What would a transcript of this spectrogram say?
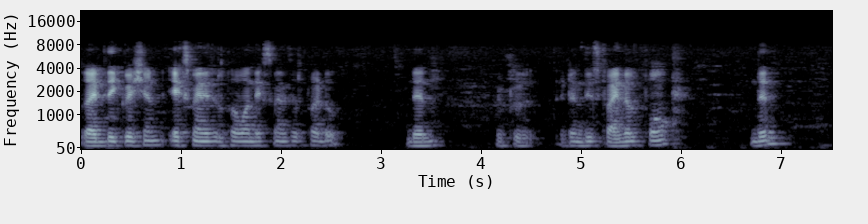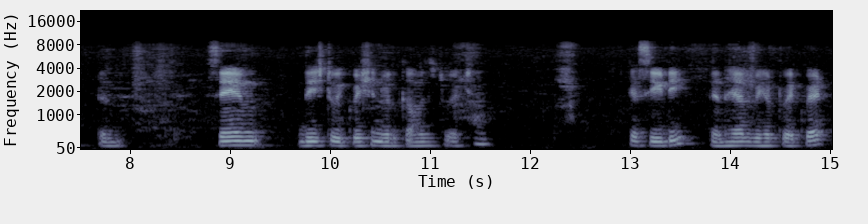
write the equation x minus alpha 1 x minus alpha 2 then we have to written this final form then, then same these two equation will come into action. Okay cd then here we have to equate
